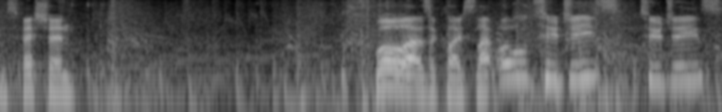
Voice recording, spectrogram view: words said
He's fishing. Whoa, that was a close slap. Oh, two G's. Two G's.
